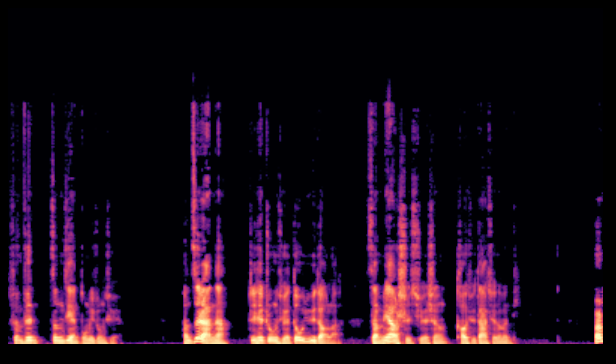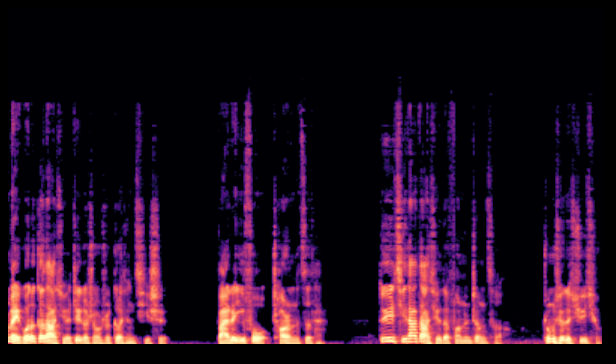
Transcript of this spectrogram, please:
纷纷增建公立中学。很自然呢，这些中学都遇到了怎么样使学生考取大学的问题。而美国的各大学这个时候是各行其事，摆着一副超人的姿态，对于其他大学的方针政策、中学的需求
